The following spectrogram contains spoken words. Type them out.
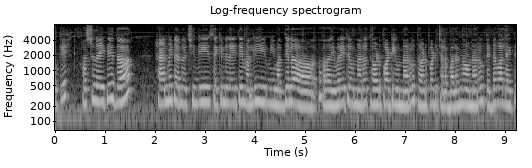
ఓకే ఫస్ట్ది అయితే ద హ్యాండ్మేడ్ అని వచ్చింది. సెకండ్ది అయితే మళ్ళీ మీ మధ్యలో ఎవరైతే ఉన్నారో థర్డ్ పార్టీ ఉన్నారో. థర్డ్ పార్టీ చాలా బలంగా ఉన్నారు. పెద్దవాళ్ళు అయితే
